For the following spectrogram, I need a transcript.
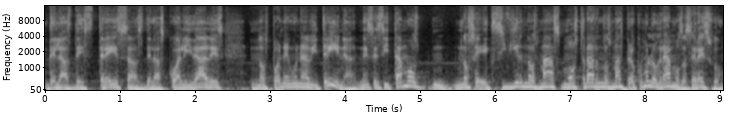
de las destrezas, de las cualidades, nos pone en una vitrina. Necesitamos, mm, no sé, exhibirnos más, mostrarnos más, pero ¿cómo logramos hacer eso?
